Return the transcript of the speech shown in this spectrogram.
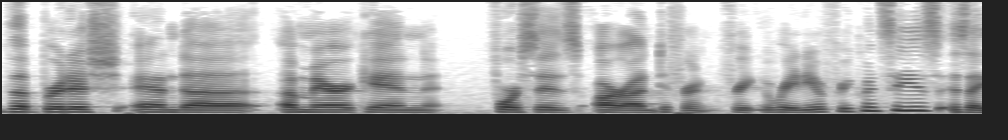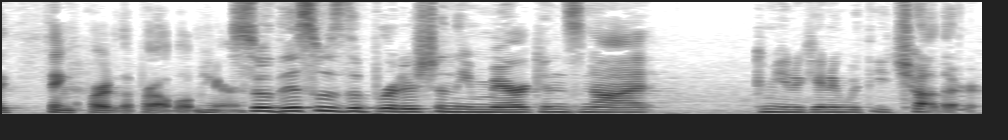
the British and uh, American forces are on different fre- radio frequencies. Is I think part of the problem here. so this was the British and the Americans not communicating with each other.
